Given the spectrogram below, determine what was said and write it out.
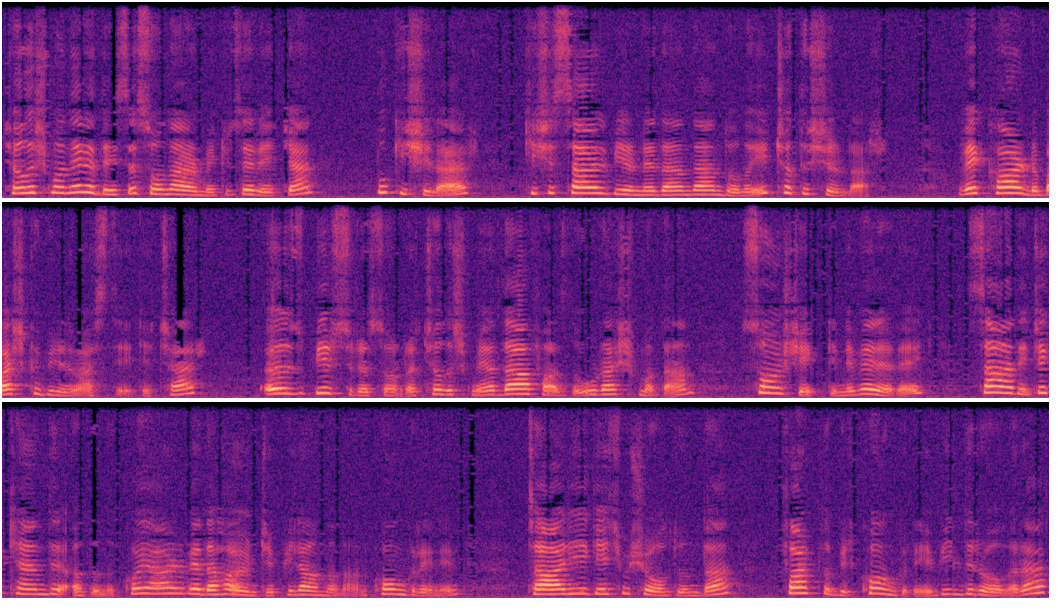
Çalışma neredeyse sona ermek üzereyken bu kişiler kişisel bir nedenden dolayı çatışırlar ve Karlı başka bir üniversiteye geçer. Öz bir süre sonra çalışmaya daha fazla uğraşmadan son şeklini vererek sadece kendi adını koyar ve daha önce planlanan kongrenin tarihi geçmiş olduğundan farklı bir kongreye bildiri olarak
